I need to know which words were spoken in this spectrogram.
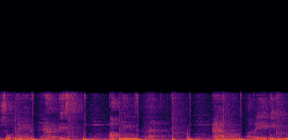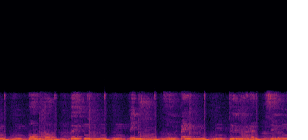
sok helyre elvisz a képzelet, elmúlt a régi, boldog tűnt, nincs az új még, tűröm az ült.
